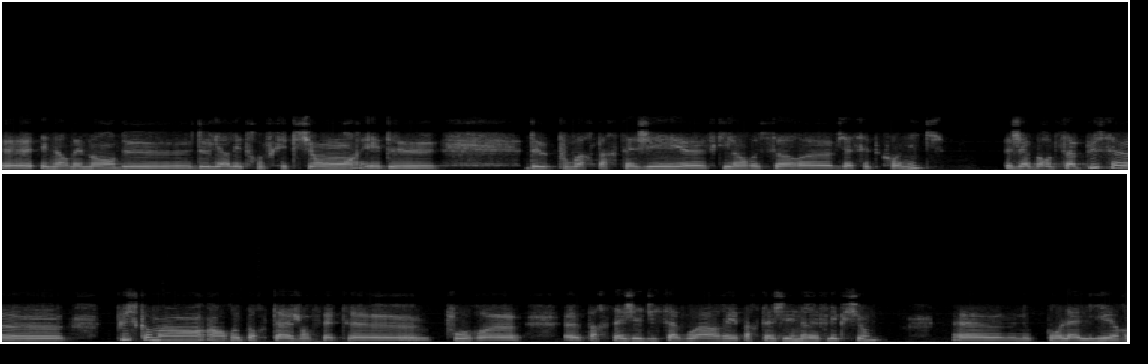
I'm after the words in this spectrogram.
énormément de, lire les transcriptions et de, pouvoir partager ce qu'il en ressort via cette chronique. J'aborde ça plus plus comme un, un, reportage en fait, pour partager du savoir et partager une réflexion. pour la lire,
